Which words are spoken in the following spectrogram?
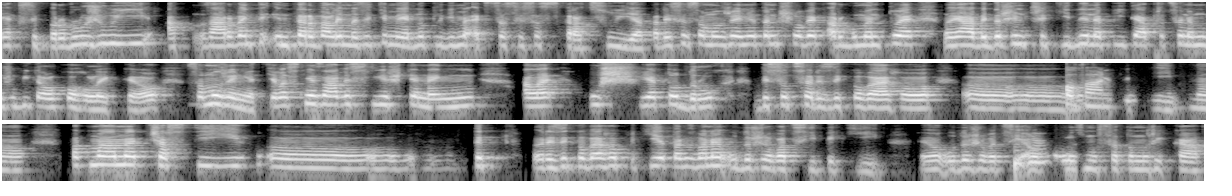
jak si prodlužují a zároveň ty intervaly mezi těmi jednotlivými excesy se zkracují. A tady se samozřejmě ten člověk argumentuje, no já vydržím tři týdny nepít, já přece nemůžu být alkoholik. Jo? Samozřejmě tělesně závislý ještě není, ale už je to druh vysoce rizikového uh, pití. No. Pak máme častý uh, typ rizikového pití je takzvané udržovací pití. Jo, udržovací mm-hmm. alkoholismus se tomu říká.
